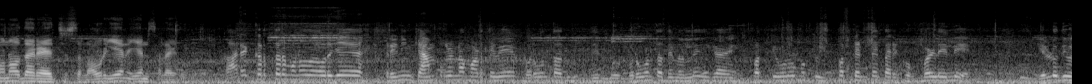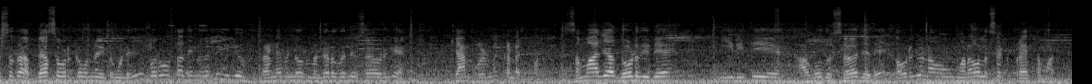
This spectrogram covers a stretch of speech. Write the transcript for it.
ಮನೋಧೈರ್ಯ ಹೆಚ್ಚಿಸಲ್ಲ. ಅವ್ರಿಗೆ ಏನು ಏನು ಸಲಹೆ? ಕಾರ್ಯಕರ್ತರ ಮನೋ ಅವರಿಗೆ ಟ್ರೈನಿಂಗ್ ಕ್ಯಾಂಪ್ಗಳನ್ನ ಮಾಡ್ತೀವಿ. ಬರುವಂಥ ದಿನ ಬರುವಂಥ ದಿನದಲ್ಲಿ ಈಗ ಇಪ್ಪತ್ತೇಳು ಮತ್ತು ಇಪ್ಪತ್ತೆಂಟನೇ ತಾರೀಕು ಹುಬ್ಬಳ್ಳಿಯಲ್ಲಿ ಎರಡು ದಿವಸದ ಅಭ್ಯಾಸ ವರ್ಗವನ್ನು ಇಟ್ಟುಕೊಂಡಿದ್ದೀವಿ. ಬರುವಂಥ ದಿನದಲ್ಲಿ ಇಲ್ಲಿ ರಾಣೆಬೆನ್ನೂರು ನಗರದಲ್ಲಿ ಸಹ ಅವರಿಗೆ ಕ್ಯಾಂಪ್ಗಳನ್ನು ಕಂಡಕ್ಟ್ ಮಾಡ್ತೀವಿ ಸಮಾಜ ದೊಡ್ಡದಿದೆ, ಈ ರೀತಿ ಆಗೋದು ಸಹಜ ಇದೆ. ಅವ್ರಿಗೂ ನಾವು ಮನವೊಲಿಸೋಕ್ಕೆ ಪ್ರಯತ್ನ ಮಾಡ್ತೀವಿ.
